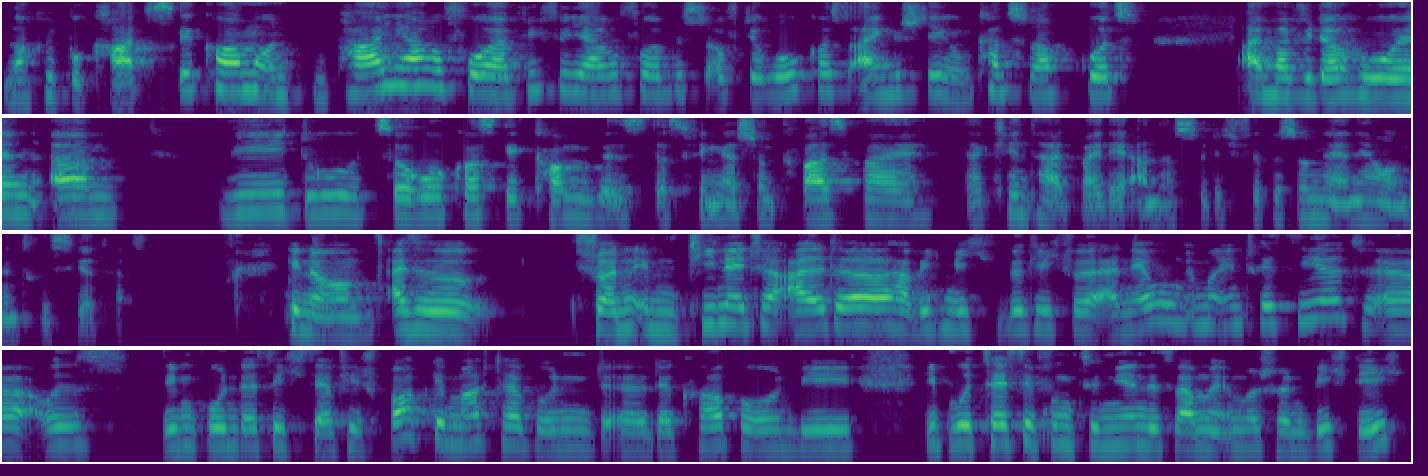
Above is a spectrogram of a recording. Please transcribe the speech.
nach Hippokrates gekommen und ein paar Jahre vorher, wie viele Jahre vorher bist du auf die Rohkost eingestiegen? Und kannst du noch kurz einmal wiederholen, ähm, wie du zur Rohkost gekommen bist? Das fing ja schon quasi bei der Kindheit bei dir an, dass du dich für gesunde Ernährung interessiert hast. Genau, also schon im Teenageralter habe ich mich wirklich für Ernährung immer interessiert, äh, aus dem Grund, dass ich sehr viel Sport gemacht habe und äh, der Körper und wie die Prozesse funktionieren, das war mir immer schon wichtig.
